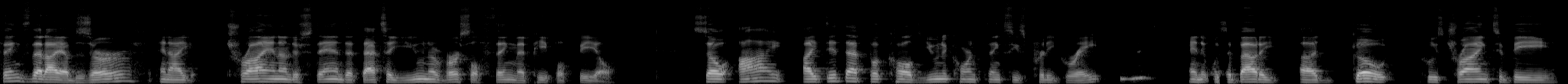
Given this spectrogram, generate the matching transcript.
things that I observe and I try and understand that that's a universal thing that people feel. So I I did that book called Unicorn Thinks He's Pretty Great mm-hmm. and it was about a, a goat who's trying to be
